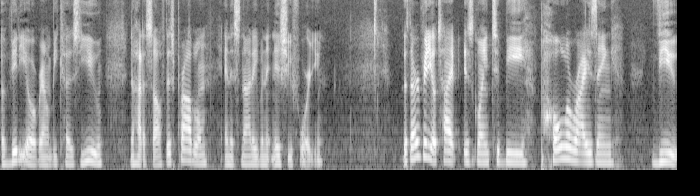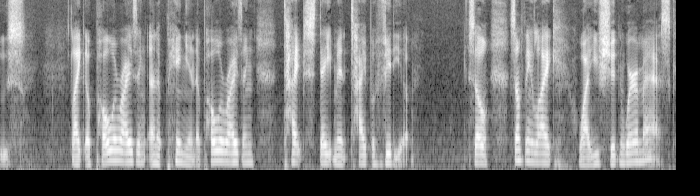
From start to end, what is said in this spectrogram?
a video around because you know how to solve this problem and it's not even an issue for you. The third video type is going to be polarizing views like a polarizing an opinion, a polarizing type statement type of video. So something like why you shouldn't wear a mask.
